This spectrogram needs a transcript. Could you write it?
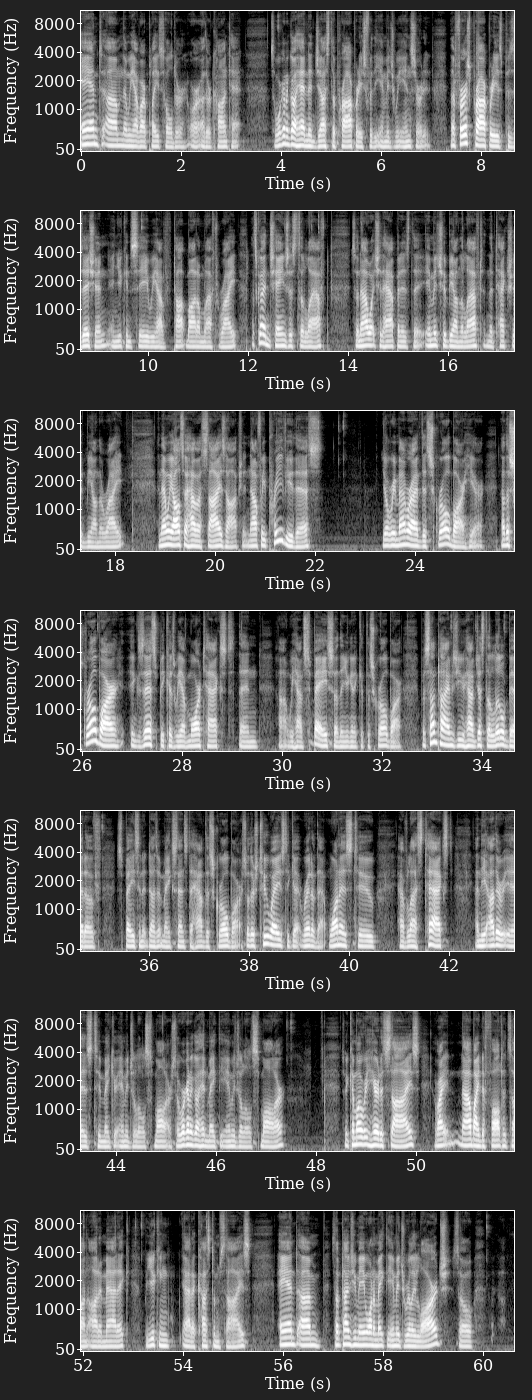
And um, then we have our placeholder or other content. So we're going to go ahead and adjust the properties for the image we inserted. The first property is position, and you can see we have top, bottom, left, right. Let's go ahead and change this to left. So now what should happen is the image should be on the left and the text should be on the right. And then we also have a size option. Now if we preview this, you'll remember I have this scroll bar here. Now the scroll bar exists because we have more text than uh, we have space, so then you're going to get the scroll bar. But sometimes you have just a little bit of space and it doesn't make sense to have the scroll bar. So there's two ways to get rid of that. One is to have less text and the other is to make your image a little smaller. So we're going to go ahead and make the image a little smaller. So we come over here to size. Right now by default it's on automatic, but you can add a custom size. And um, sometimes you may want to make the image really large. So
